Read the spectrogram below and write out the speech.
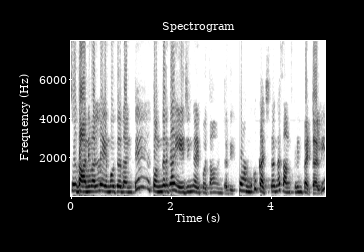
సో దాని వల్ల ఏమవుతుంది అంటే తొందరగా ఏజింగ్ అయిపోతా ఉంటది. సో అందుకు ఖచ్చితంగా సన్ స్క్రీన్ పెట్టాలి.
